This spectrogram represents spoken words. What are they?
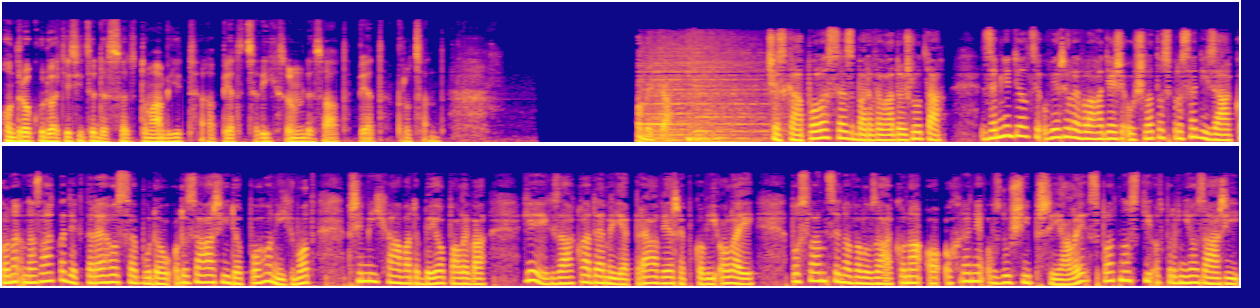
od roku 2010 to má být 5,75%. Česká pole se zbarvila do žluta. Zemědělci uvěřili vládě, že už letos prosadí zákon, na základě kterého se budou od září do pohoných hmot přimíchávat biopaliva. Jejich základem je právě řepkový olej. Poslanci novelu zákona o ochraně ovzduší přijali s platností od 1. září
